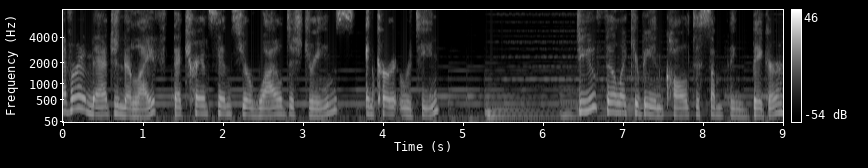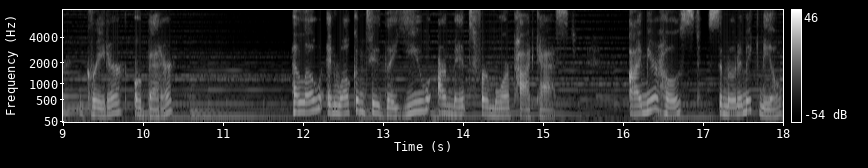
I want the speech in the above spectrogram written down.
Ever imagined a life that transcends your wildest dreams and current routine? Do you feel like you're being called to something bigger, greater, or better? Hello, and welcome to the You Are Meant for More podcast. I'm your host, Simona McNeil,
